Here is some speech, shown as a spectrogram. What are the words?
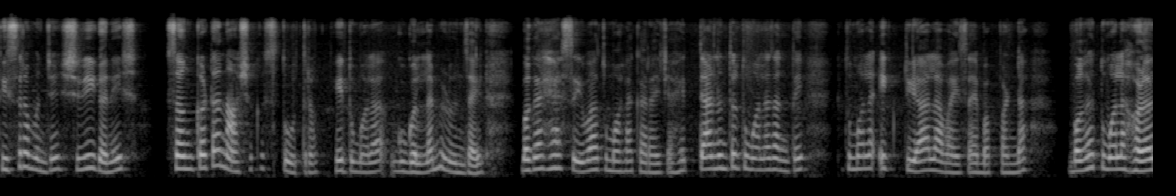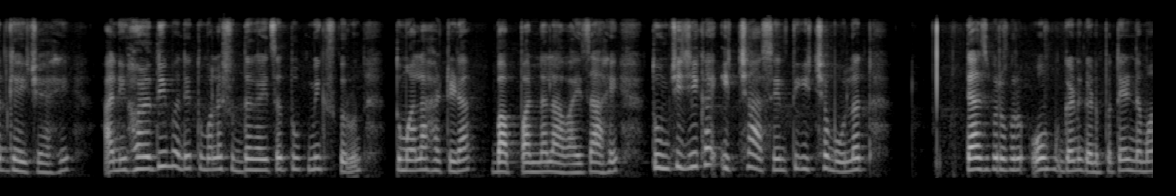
तिसरं म्हणजे श्री गणेश संकटनाशक स्तोत्र हे तुम्हाला गुगलला मिळून जाईल. बघा ह्या सेवा तुम्हाला करायच्या आहेत. त्यानंतर तुम्हाला सांगते की तुम्हाला एक टिळा लावायचा आहे बाप्पांना. बघा तुम्हाला हळद घ्यायची आहे आणि हळदीमध्ये तुम्हाला शुद्ध गाईचं तूप मिक्स करून तुम्हाला हा टिळा बाप्पांना लावायचा आहे. तुमची जी काही इच्छा असेल ती इच्छा बोलत त्याचबरोबर ओम गण गणपते नमा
